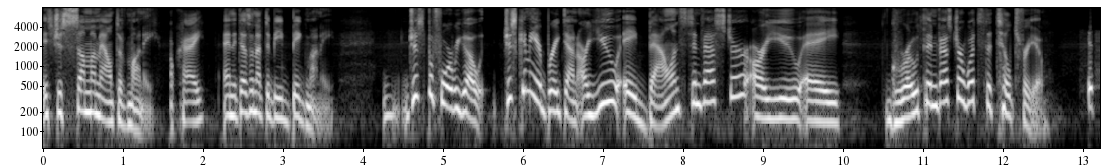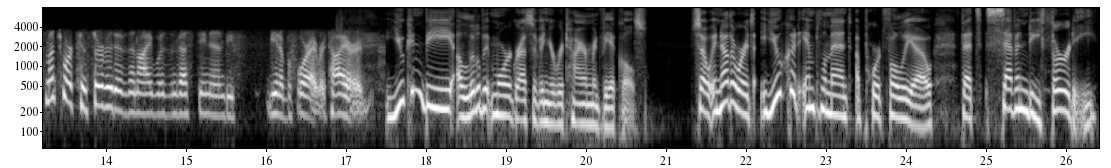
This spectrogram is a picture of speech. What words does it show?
It's just some amount of money, okay? And it doesn't have to be big money. Just before we go, just give me your breakdown. Are you a balanced investor? Are you a growth investor? What's the tilt for you? It's much more conservative than I was investing in before you know before I retired. You can be a little bit more aggressive in your retirement vehicles. So in other words, you could implement a portfolio that's 70-30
